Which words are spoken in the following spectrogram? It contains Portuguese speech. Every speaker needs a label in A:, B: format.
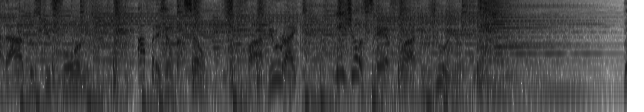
A: Varados de Fome. Apresentação: Fábio Wright e José Flávio Júnior.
